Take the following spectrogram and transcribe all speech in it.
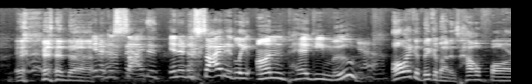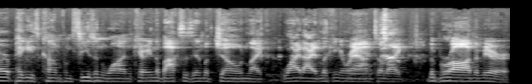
and uh, In a Yeah, decided, in a decidedly unpeggy move. Yeah. all i can think about is how far peggy's come from season one carrying the boxes in with joan like wide-eyed looking around to like the bra in the mirror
